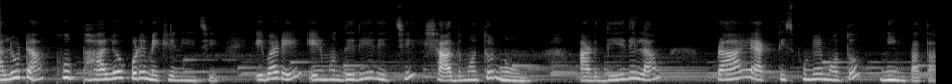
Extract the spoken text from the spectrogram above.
আলুটা খুব ভালো করে মেখে নিয়েছি। এবারে এর মধ্যে দিয়ে দিচ্ছি স্বাদ মতো নুন আর দিয়ে দিলাম প্রায় এক স্পুনের মতো নিম পাতা।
